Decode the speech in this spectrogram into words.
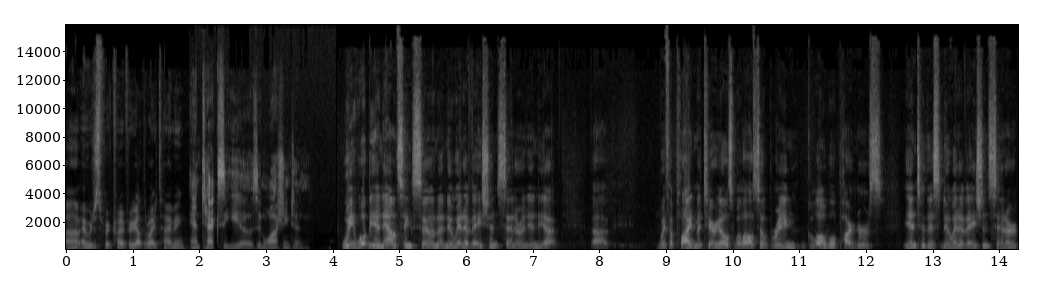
uh, and we're just trying to figure out the right timing. And tech CEOs in Washington. We will be announcing soon a new innovation center in India. Uh, with Applied Materials, we'll also bring global partners into this new innovation center.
